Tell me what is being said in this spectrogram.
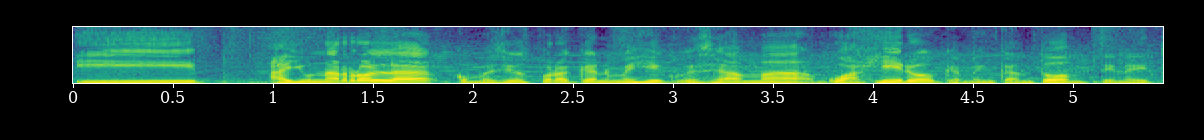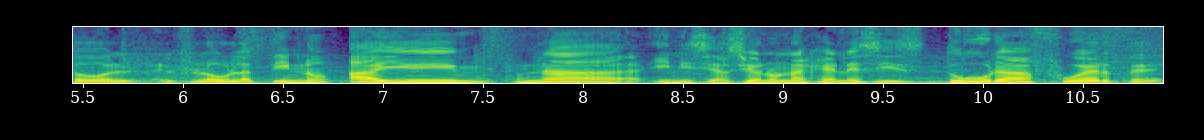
Y hay una rola, como decimos por acá en México, que se llama Guajiro, que me encantó. Tiene ahí todo el, el flow latino. Hay una iniciación, una génesis dura, fuerte,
